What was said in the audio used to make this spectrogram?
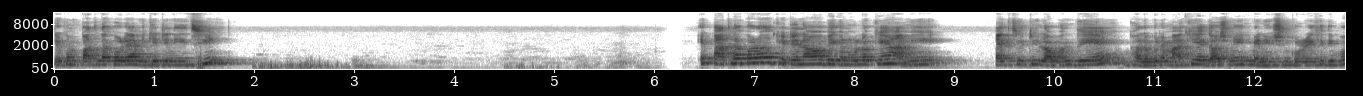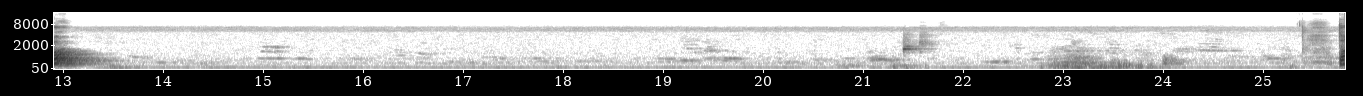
এরকম পাতলা করে আমি কেটে নিয়েছি। এই পাতলা করা কেটে নেওয়া বেগুনগুলোকে আমি এক চিটি লবণ দিয়ে ভালো করে মাখিয়ে দশ মিনিট ম্যারিনেশন করে রেখে দিব। তো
